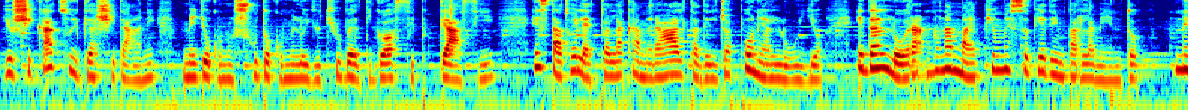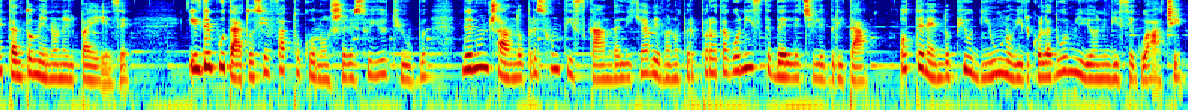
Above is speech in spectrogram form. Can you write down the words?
Yoshikazu Higashitani, meglio conosciuto come lo youtuber di gossip Gasi, è stato eletto alla Camera Alta del Giappone a luglio e da allora non ha mai più messo piede in Parlamento, né tantomeno nel paese. Il deputato si è fatto conoscere su YouTube denunciando presunti scandali che avevano per protagoniste delle celebrità, ottenendo più di 1,2 milioni di seguaci.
